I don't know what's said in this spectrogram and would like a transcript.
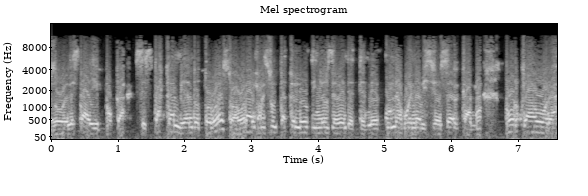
o en esta época se está cambiando todo esto. Ahora resulta que los niños deben de tener una buena visión cercana porque ahora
